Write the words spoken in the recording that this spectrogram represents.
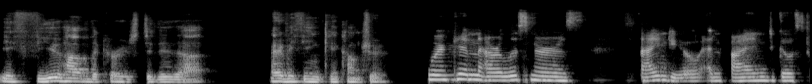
If you have the courage to do that, everything can come true. Where can our listeners find you and find Ghost?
